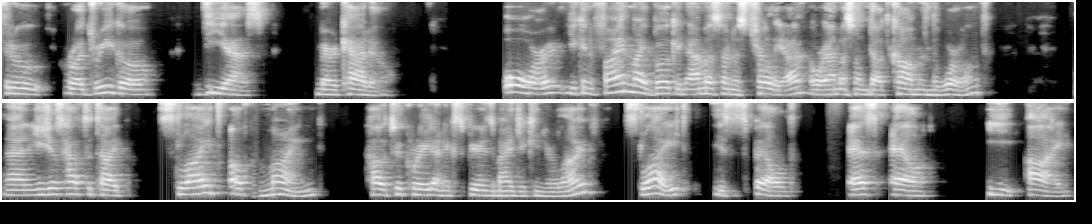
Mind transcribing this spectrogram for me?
through Rodrigo Diaz Mercado. Or you can find my book in Amazon Australia or Amazon.com in the world. And you just have to type Sleight of Mind How to Create and Experience Magic in Your Life. Sleight is spelled S L E I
